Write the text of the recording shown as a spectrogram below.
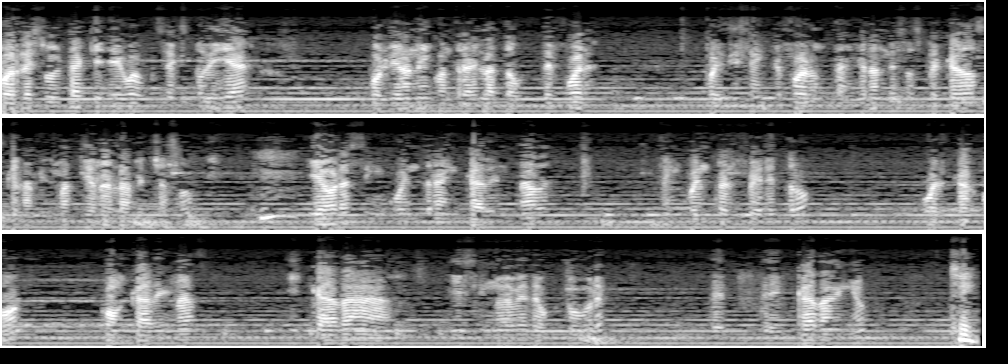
Pues resulta que llegó el sexto día, volvieron a encontrar el ataúd de fuera. Pues dicen que fueron tan grandes sus pecados que la misma tierra la rechazó. Y ahora se encuentra encadenada. Se encuentra el féretro o el cajón con cadenas y cada 19 de octubre de, de cada año Sí.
